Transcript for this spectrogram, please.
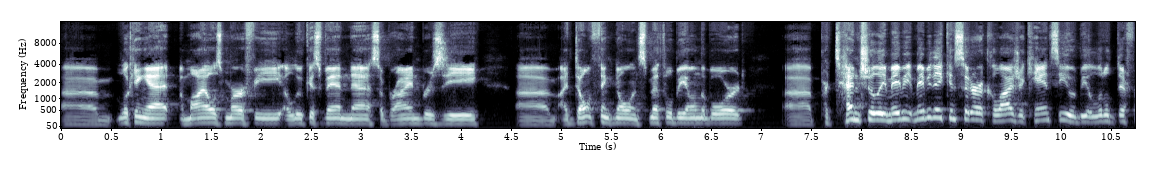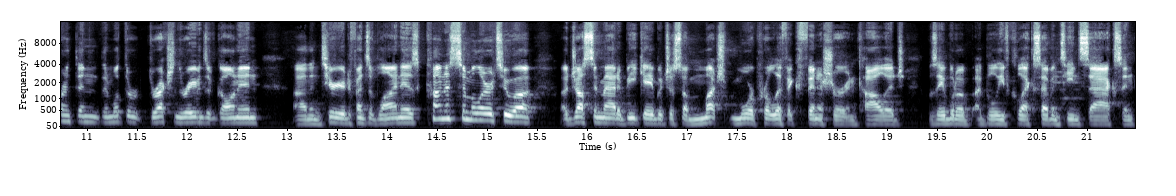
um, looking at a Myles Murphy, a Lucas Van Ness, a Bryan Bresee. Um, I don't think Nolan Smith will be on the board. Uh, potentially, maybe maybe they consider a Calijah Kancey. It would be a little different than than what the direction the Ravens have gone in. Uh, the interior defensive line is kind of similar to a, a Justin Madubuike, but just a much more prolific finisher in college. Was able to, I believe, collect 17 sacks, and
